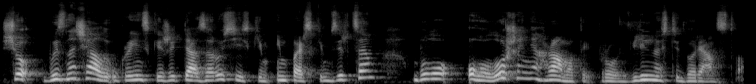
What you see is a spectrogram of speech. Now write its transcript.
що визначали українське життя за російським імперським зірцем, було оголошення грамоти про вільності дворянства,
